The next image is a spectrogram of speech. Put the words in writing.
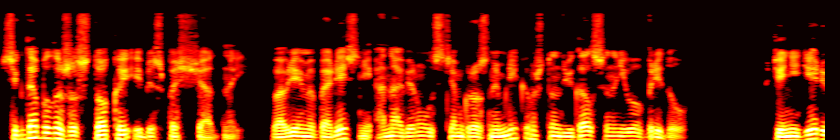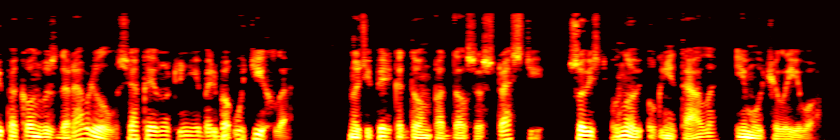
всегда была жестокой и беспощадной. Во время болезни она обернулась тем грозным ликом, что надвигался на него в бреду. В те недели, пока он выздоравливал, всякая внутренняя борьба утихла, но теперь, когда он поддался страсти, Совесть вновь угнетала и мучила его.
